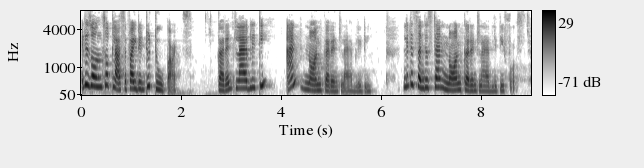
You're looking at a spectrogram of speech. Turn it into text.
It is also classified into two parts current liability and non current liability. Let us understand non current liability first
